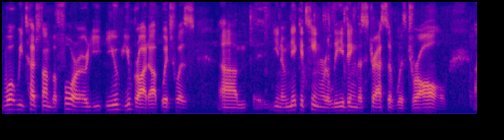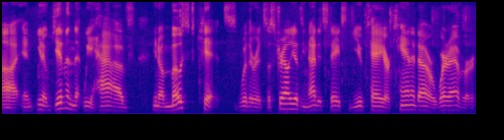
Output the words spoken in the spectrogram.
what we touched on before, or you you brought up, which was, um, you know, nicotine relieving the stress of withdrawal, uh, and you know, given that we have, you know, most kids, whether it's Australia, the United States, the UK, or Canada, or wherever,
